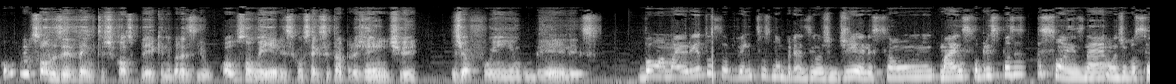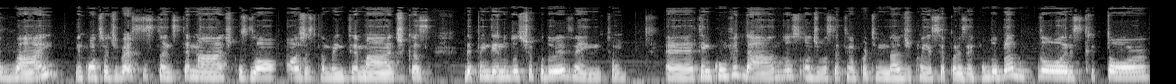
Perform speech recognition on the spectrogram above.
Como são os eventos de cosplay aqui no Brasil? Quais são eles? Consegue citar pra gente? Você já foi em algum deles? Bom, a maioria dos eventos no Brasil hoje em dia, eles são mais sobre exposições, né? Onde você vai, encontra diversos stands temáticos, lojas também temáticas, dependendo do tipo do evento. É, tem convidados, onde você tem a oportunidade de conhecer, por exemplo, um dublador, escritor,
